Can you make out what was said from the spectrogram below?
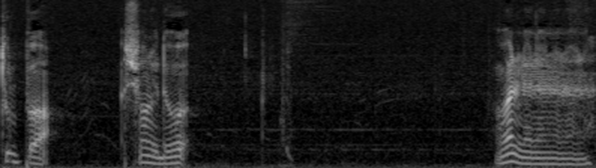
tout le port sur le dos. Oh là là là là là.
